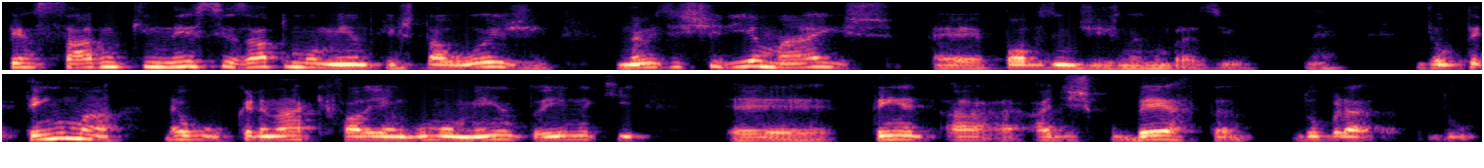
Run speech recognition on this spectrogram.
pensavam que nesse exato momento que a gente está hoje, não existiria mais é, povos indígenas no Brasil. Né? Então, tem uma... Né, o Krenak fala em algum momento aí, né, que é, tem a, a, descoberta do, do,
